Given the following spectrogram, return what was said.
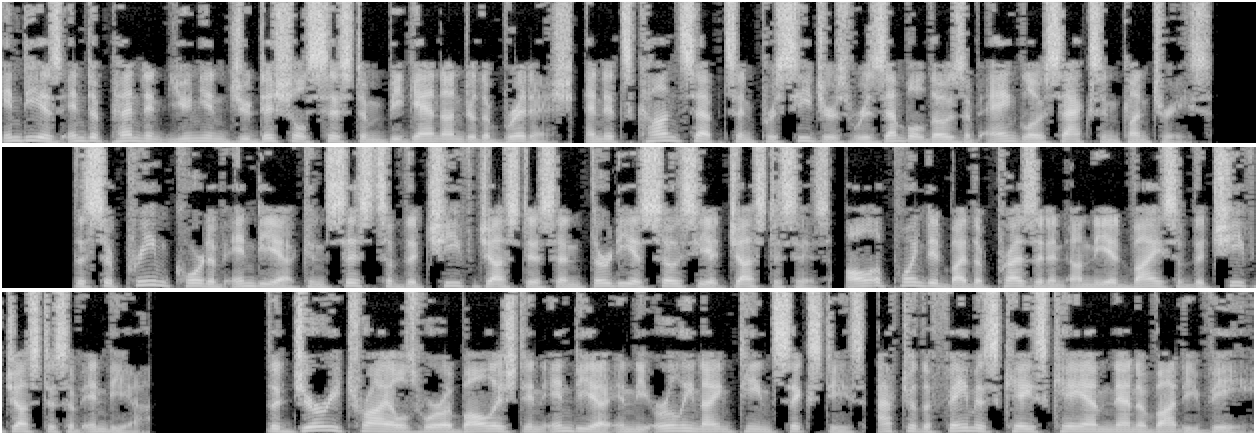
India's independent union judicial system began under the British, and its concepts and procedures resemble those of Anglo-Saxon countries. The Supreme Court of India consists of the Chief Justice and 30 Associate Justices, all appointed by the President on the advice of the Chief Justice of India. The jury trials were abolished in India in the early 1960s, after the famous case K. M. Nanavati v.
